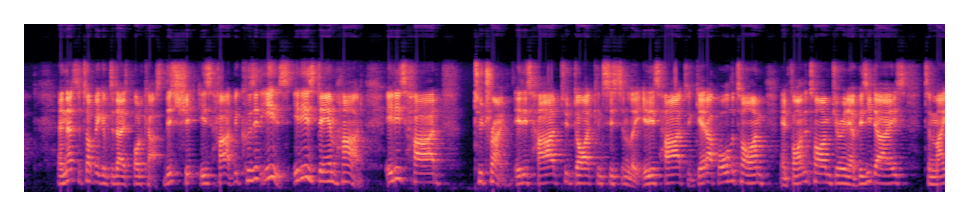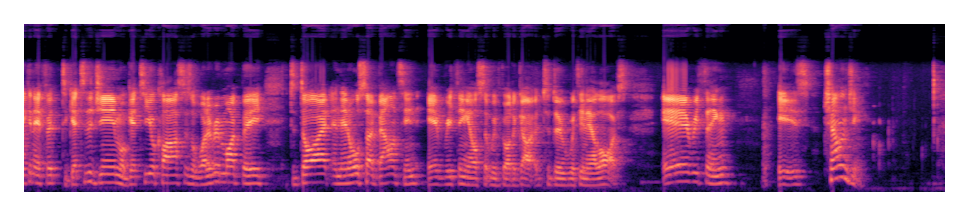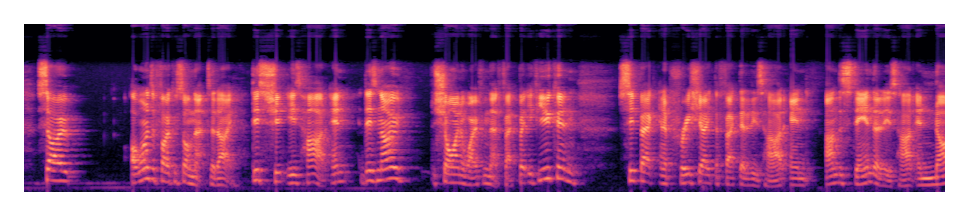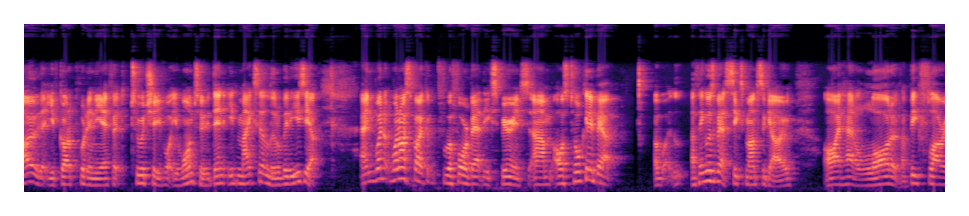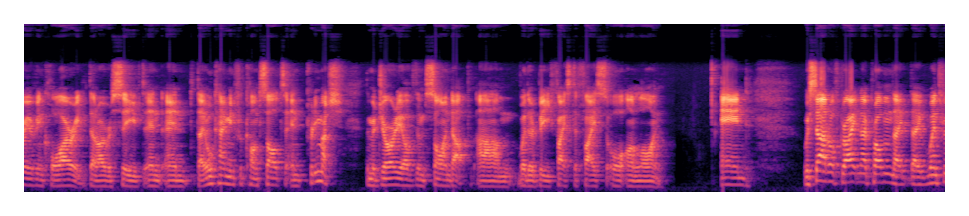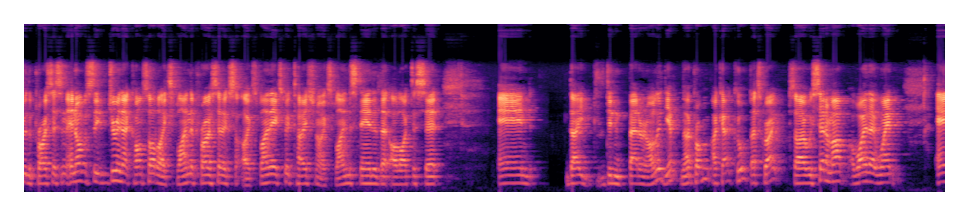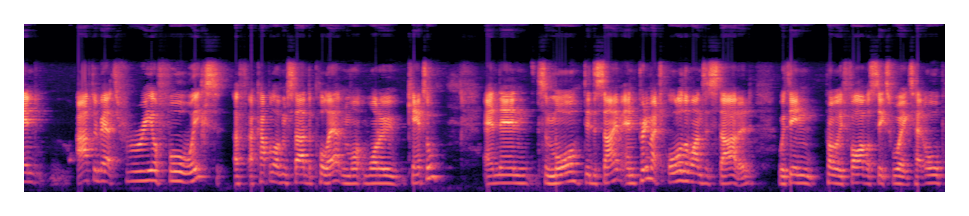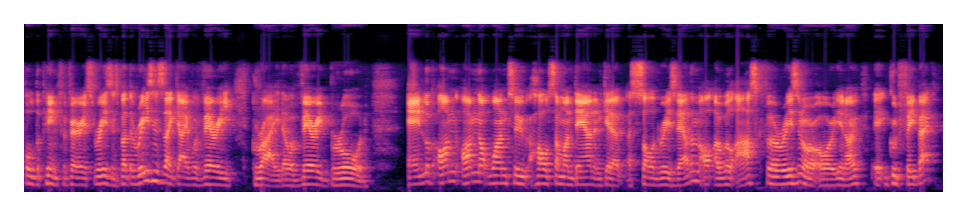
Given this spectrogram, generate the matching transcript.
And that's the topic of today's podcast. This shit is hard because it is. It is damn hard. It is hard to train. It is hard to diet consistently. It is hard to get up all the time and find the time during our busy days to make an effort to get to the gym or get to your classes or whatever it might be to diet and then also balance in everything else that we've got to go to do within our lives. Everything is challenging. So I wanted to focus on that today. This shit is hard and there's no shying away from that fact. But if you can sit back and appreciate the fact that it is hard and understand that it is hard and know that you've got to put in the effort to achieve what you want to, then it makes it a little bit easier. And when, when I spoke before about the experience, um, I was talking about, I think it was about six months ago, I had a lot of, a big flurry of inquiry that I received, and, and they all came in for consults, and pretty much the majority of them signed up, um, whether it be face to face or online. And we started off great, no problem. They, they went through the process, and, and obviously during that consult, I explained the process, I explained the expectation, I explained the standard that I like to set, and they didn't batter an eyelid. Yep, no problem. Okay, cool, that's great. So we set them up, away they went, and after about three or four weeks, a, a couple of them started to pull out and want, want to cancel, and then some more did the same, and pretty much all the ones that started within probably five or six weeks had all pulled the pin for various reasons. But the reasons they gave were very grey, they were very broad. And look, I'm I'm not one to hold someone down and get a, a solid reason out of them. I'll, I will ask for a reason or, or you know eh, good feedback.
